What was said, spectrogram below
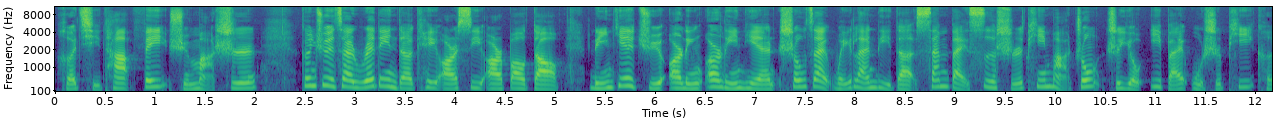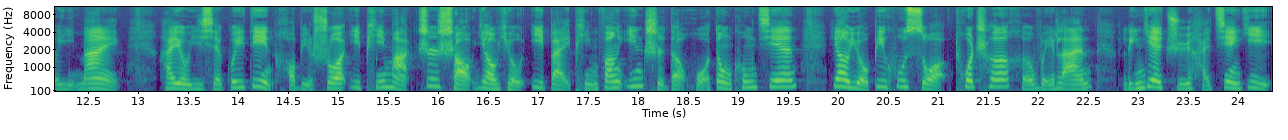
和其他非驯马师。根据在 Reading 的 KRCR 报道，林业局二零二零年收在围栏里的三百四十匹马中，只有一百五十匹可以卖。还有一些规定，好比说，一匹马至少要有一百平方英尺的活动空间，要有庇护所、拖车和围栏。林业局还建议，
